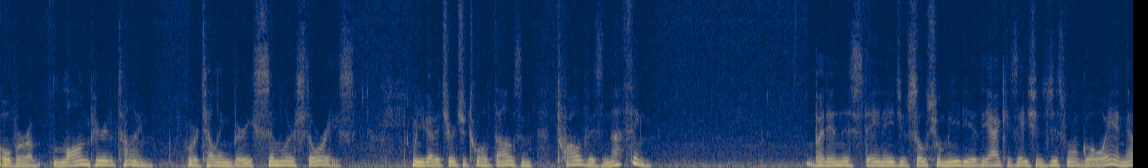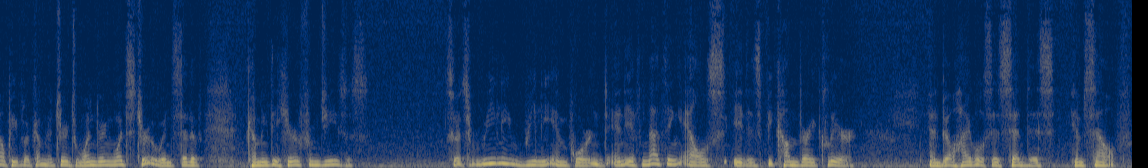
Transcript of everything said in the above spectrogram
over a long period of time who are telling very similar stories. When you got a church of 12,000, 12 is nothing. But in this day and age of social media, the accusations just won't go away, and now people are coming to church wondering what's true instead of coming to hear from Jesus. So it's really, really important, and if nothing else, it has become very clear. And Bill Hybels has said this himself.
